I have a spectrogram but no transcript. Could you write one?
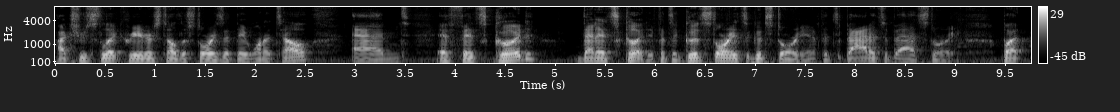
I choose to let creators tell the stories that they want to tell. And if it's good, then it's good. If it's a good story, it's a good story. And if it's bad, it's a bad story. But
